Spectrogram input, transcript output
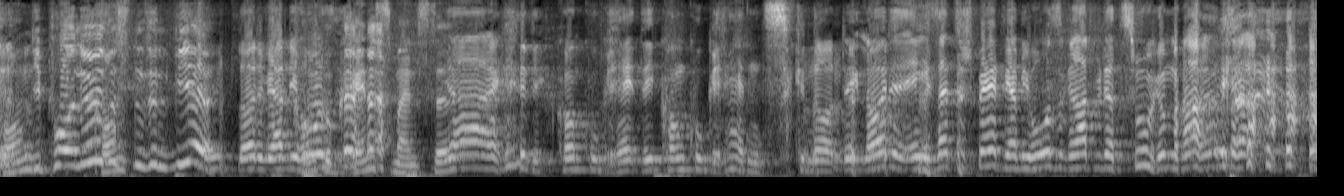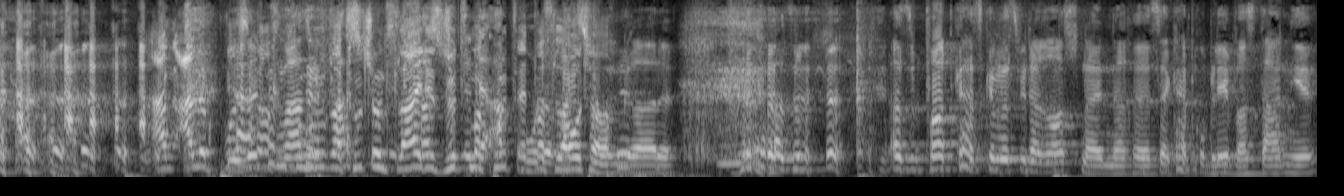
Kon Die pornösesten sind wir. Leute, wir haben die Hose. Konkurrenz meinst du? Ja, die, Konkurren die Konkurrenz, genau. Die, Leute, ey, ihr seid zu spät, wir haben die Hose gerade wieder zugemacht. An alle fast tut uns leid, jetzt wird's mal kurz etwas Abmoderation lauter. Gerade. Also, also Podcast können wir es wieder rausschneiden nachher. Ist ja kein Problem, was Daniel.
